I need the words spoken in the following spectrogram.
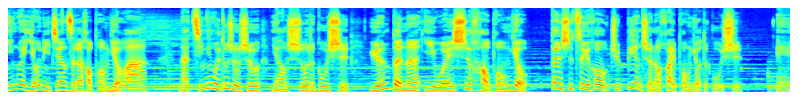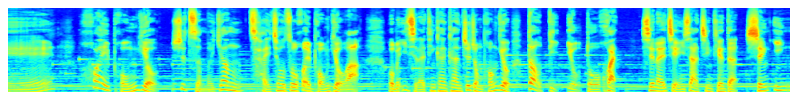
因为有你这样子的好朋友啊。那今天维多叔叔要说的故事，原本呢以为是好朋友，但是最后却变成了坏朋友的故事。诶。坏朋友是怎么样才叫做坏朋友啊？我们一起来听看看这种朋友到底有多坏。先来剪一下今天的声音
